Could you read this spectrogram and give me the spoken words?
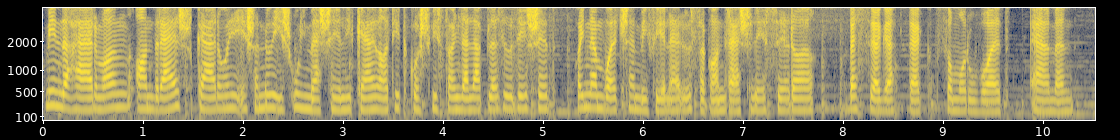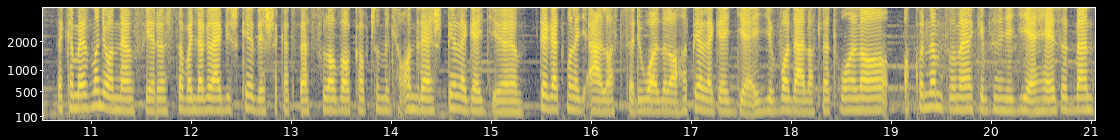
Mind a hárman, András, Károly és a nő is úgy mesélik el a titkos viszony lelepleződését, hogy nem volt semmiféle erőszak András részéről. Beszélgettek, szomorú volt, elment. Nekem ez nagyon nem fér össze, vagy legalábbis kérdéseket vett fel avval kapcsolatban, hogy ha András tényleg egy, tényleg van egy állatszerű oldala, ha tényleg egy, egy vadállat lett volna, akkor nem tudom elképzelni, hogy egy ilyen helyzetben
